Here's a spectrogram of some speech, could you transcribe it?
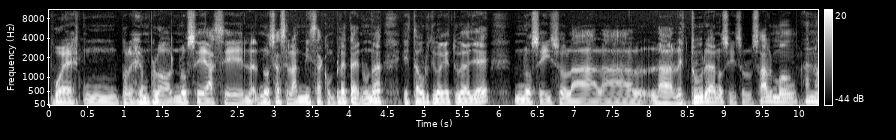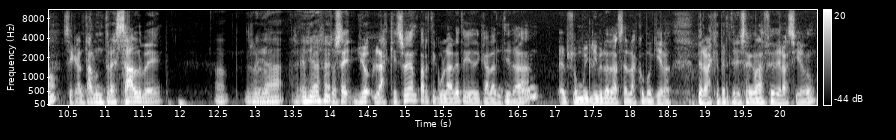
Pues, mm, por ejemplo, no se hace la- no se hacen las misas completas. En una, esta última que estuve ayer, no se hizo la, la- la lectura, no se hizo el salmón, Ah, no. se cantaron tres salves. Ah, eso Bueno. ya, eso ya se- Entonces, yo, las que sean particulares de, cada entidad, eh, son muy libres de hacerlas como quieran. Pero las que pertenecen a la federación,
